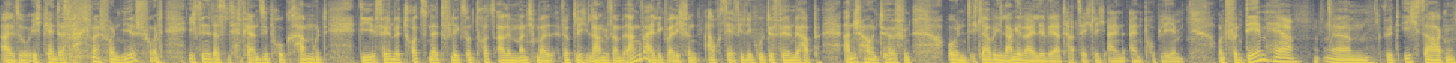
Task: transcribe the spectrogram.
Also ich kenne das manchmal von mir schon. Ich finde das Fernsehprogramm und die Filme trotz Netflix und trotz allem manchmal wirklich langsam langweilig, weil ich schon auch sehr viele gute Filme habe anschauen dürfen. Und ich glaube, die Langeweile wäre tatsächlich ein, ein Problem. Und von dem her ähm, würde ich sagen,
